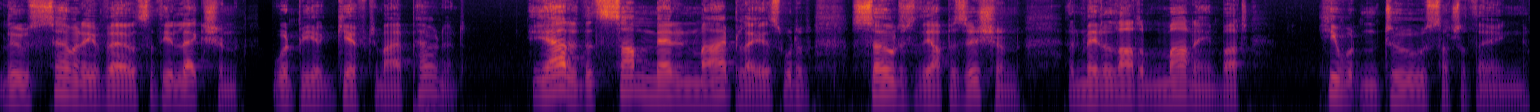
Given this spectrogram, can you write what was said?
lose so many votes that the election would be a gift to my opponent. He added that some men in my place would have sold it to the opposition and made a lot of money, but he wouldn't do such a thing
